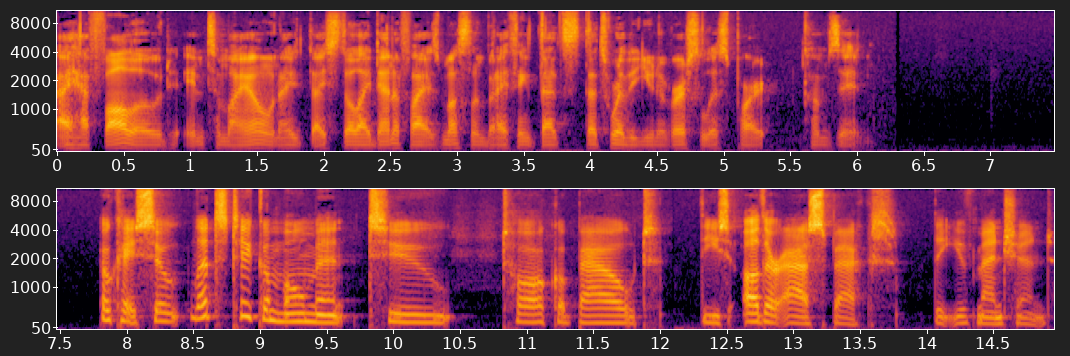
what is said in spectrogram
I have followed into my own. I, I still identify as Muslim, but I think that's that's where the universalist part comes in. Okay, so let's take a moment to talk about these other aspects that you've mentioned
